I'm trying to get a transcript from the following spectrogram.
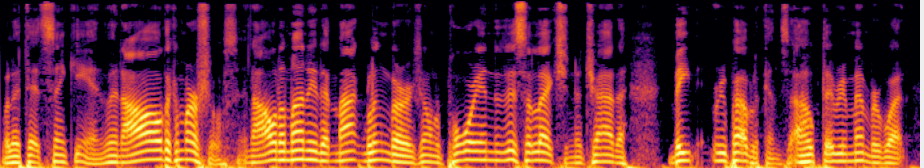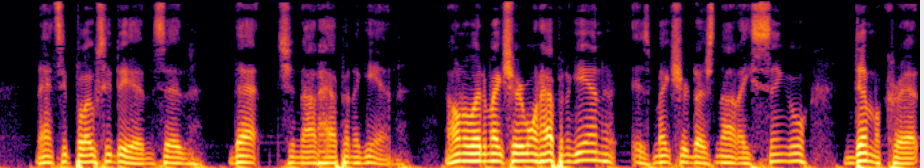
will let that sink in. When all the commercials and all the money that Mike Bloomberg's going to pour into this election to try to beat Republicans, I hope they remember what Nancy Pelosi did and said that should not happen again. The only way to make sure it won't happen again is make sure there's not a single Democrat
